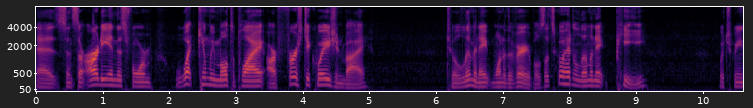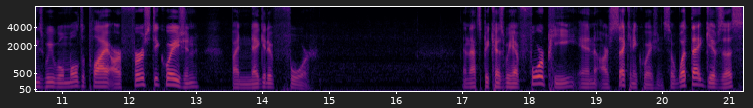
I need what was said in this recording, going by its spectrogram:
uh, since they're already in this form, what can we multiply our first equation by to eliminate one of the variables? Let's go ahead and eliminate P, which means we will multiply our first equation by negative 4. And that's because we have 4p in our second equation. So what that gives us,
